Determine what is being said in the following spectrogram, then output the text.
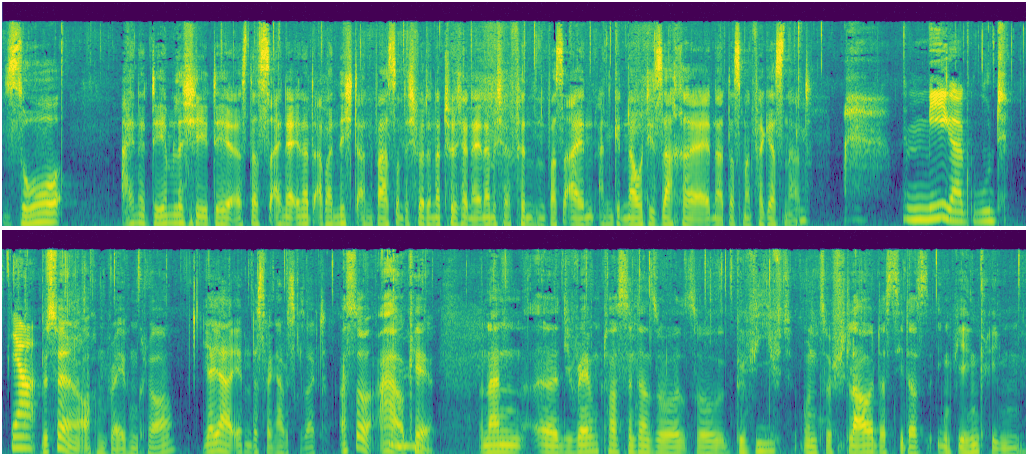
so eine dämliche Idee ist. Das einen erinnert aber nicht an was und ich würde natürlich ein Erinner mich erfinden, was einen an genau die Sache erinnert, dass man vergessen hat. Mega gut. Ja. Bist du denn auch ein Ravenclaw? Ja, ja, eben deswegen habe ich es gesagt. Ach so, ah, okay. Und dann, äh, die Ravenclaws sind dann so, so gewieft und so schlau, dass die das irgendwie hinkriegen.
